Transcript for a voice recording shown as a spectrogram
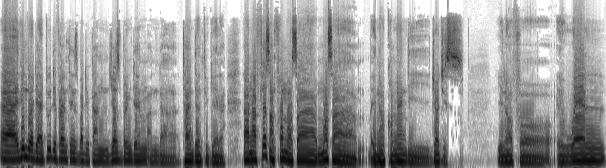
uh, even though there are two different things, but you can just bring them and uh, tie them together. And uh, first and foremost, uh, most uh, you know commend the judges, you know, for a well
